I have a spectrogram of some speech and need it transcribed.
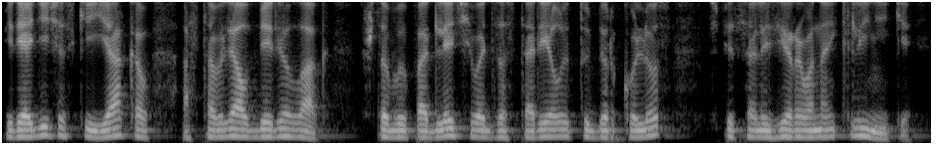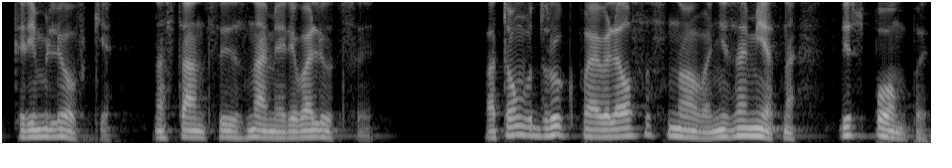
Периодически Яков оставлял Берелак, чтобы подлечивать застарелый туберкулез в специализированной клинике, Кремлевке, на станции «Знамя революции». Потом вдруг появлялся снова, незаметно, без помпы,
